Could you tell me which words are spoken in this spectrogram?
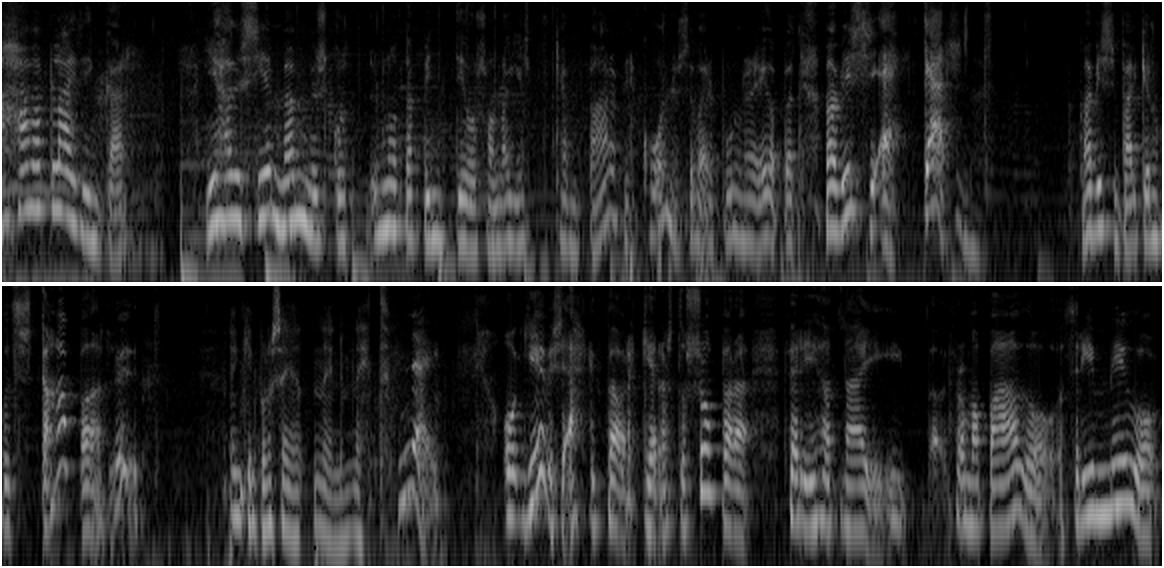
Að hafa blæðingar. Ég hafi séð mömmu sko nota bindi og svona, ég held kem bara fyrir konu sem væri búin að eiga börn. Maður vissi ekkert. Maður vissi bara ekki nokkuð skapaðan hlut. Enginn búin að segja neinum neitt. Nei. Og ég vissi ekkert hvað var að gerast og svo bara fer ég þarna í, fram á bað og þrým mig og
